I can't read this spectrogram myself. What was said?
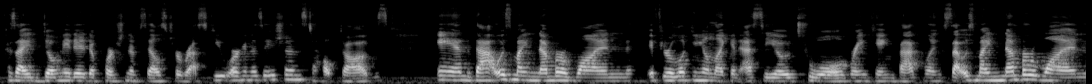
because I donated a portion of sales to rescue organizations to help dogs. And that was my number one. If you're looking on like an SEO tool ranking backlinks, that was my number one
